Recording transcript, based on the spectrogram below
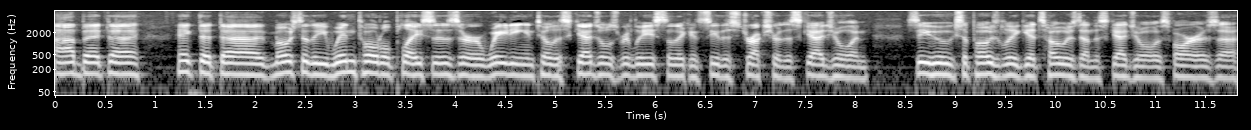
Uh, but uh, I think that uh, most of the win total places are waiting until the schedule is released so they can see the structure of the schedule and see who supposedly gets hosed on the schedule. As far as uh,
